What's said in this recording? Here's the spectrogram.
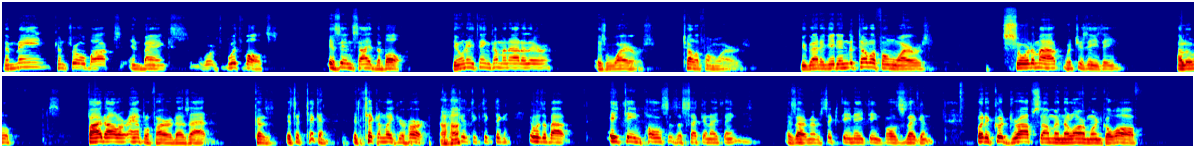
The main control box in banks with, with vaults is inside the vault. The only thing coming out of there is wires, telephone wires. You got to get into telephone wires, sort them out, which is easy. A little five dollar amplifier does that because it's a ticking. It's ticking like your heart. Uh-huh. It was about 18 pulses a second, I think, as I remember, 16, 18 pulses a second. But it could drop some and the alarm wouldn't go off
